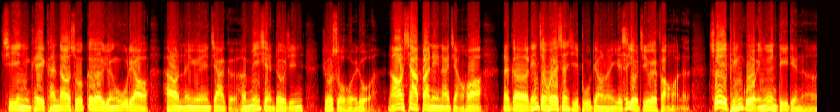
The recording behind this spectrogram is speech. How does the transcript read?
其实你可以看到说各个原物料还有能源价格很明显都已经有所回落，然后下半年来讲的话，那个联准会升息步调呢也是有机会放缓的，所以苹果营运低点呢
